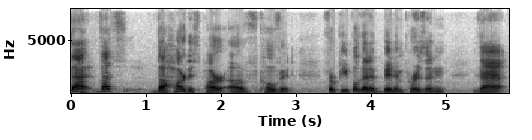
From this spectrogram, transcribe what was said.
that. That's the hardest part of COVID for people that have been in prison that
